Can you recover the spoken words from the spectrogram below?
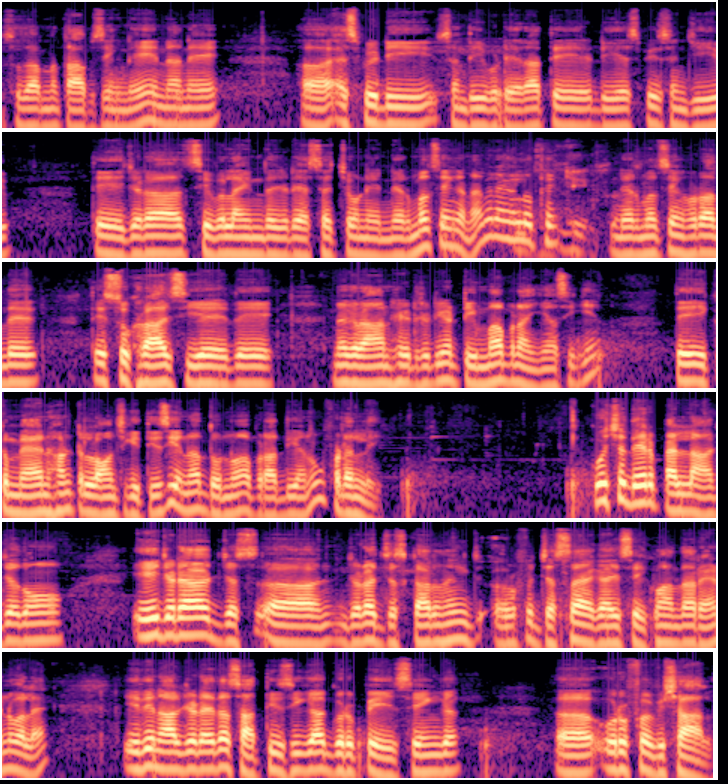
ਸੁਦਾ ਮਤਾਬ ਸਿੰਘ ਨੇ ਇਹਨਾਂ ਨੇ ਐਸਪੀਡੀ ਸੰਦੀਪ ਵਡੇਰਾ ਤੇ ਡੀਐਸਪੀ ਸੰਜੀਵ ਤੇ ਜਿਹੜਾ ਸਿਵਲ ਲਾਈਨ ਦਾ ਜਿਹੜੇ ਐਸਐਚਓ ਨੇ ਨਿਰਮਲ ਸਿੰਘ ਹੈ ਨਾ ਮੇਰੇ ਖਿਆਲ ਉੱਥੇ? ਨਿਰਮਲ ਸਿੰਘ ਹੋਰਾਂ ਦੇ ਤੇ ਸੁਖਰਾਜ ਸੀਏ ਦੇ ਨਿਗਰਾਨ ਹੇਠ ਜਿਹੜੀਆਂ ਟੀਮਾਂ ਬਣਾਈਆਂ ਸੀਗੀਆਂ ਤੇ ਇੱਕ ਮੈਨ ਹੰਟ ਲਾਂਚ ਕੀਤੀ ਸੀ ਇਹਨਾਂ ਦੋਨੋਂ ਅਪਰਾਧੀਆਂ ਨੂੰ ਫੜਨ ਲਈ। ਕੁਝ ਦੇਰ ਪਹਿਲਾਂ ਜਦੋਂ ਇਹ ਜਿਹੜਾ ਜਸ ਜਿਹੜਾ ਜਸਕਰਨ ਸਿੰਘ ਉਰਫ ਜੱਸਾ ਹੈਗਾ ਇਹ ਸੇਖਵਾਂ ਦਾ ਰਹਿਣ ਵਾਲਾ ਹੈ। ਇਹਦੇ ਨਾਲ ਜਿਹੜਾ ਇਹਦਾ ਸਾਥੀ ਸੀਗਾ ਗੁਰਭੇਜ ਸਿੰਘ ਉਰਫ ਵਿਸ਼ਾਲ।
